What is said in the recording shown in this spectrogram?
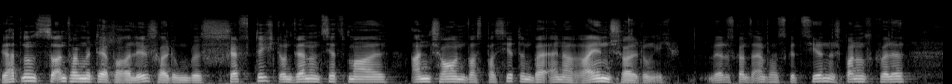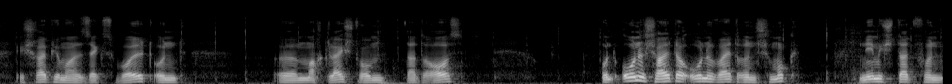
Wir hatten uns zu Anfang mit der Parallelschaltung beschäftigt und werden uns jetzt mal anschauen, was passiert denn bei einer Reihenschaltung. Ich werde das ganz einfach skizzieren, eine Spannungsquelle. Ich schreibe hier mal 6 Volt und äh, mache Gleichstrom da draus. Und ohne Schalter, ohne weiteren Schmuck, nehme ich statt, von,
